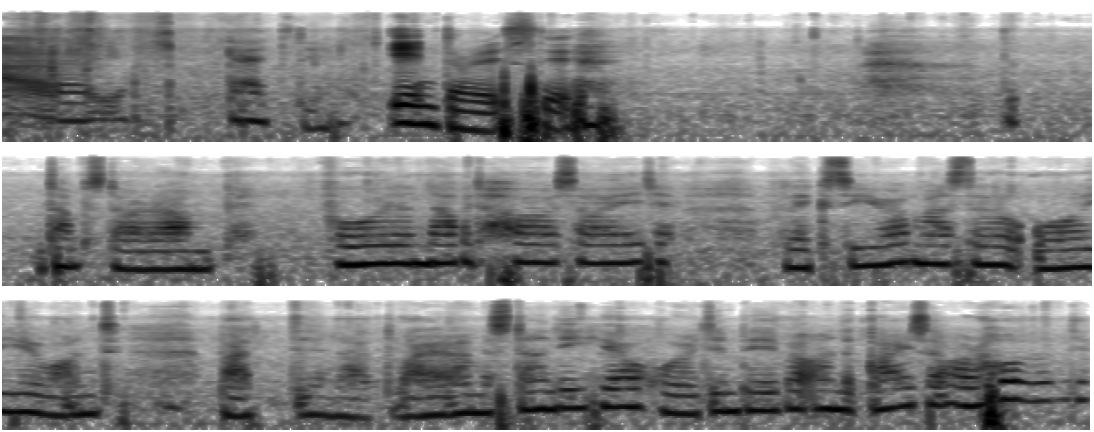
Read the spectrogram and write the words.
I getting interested. The dumpster ramp the nugget side. Flex your muscle all you want, but not while I'm standing here holding paper and the guys are around.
